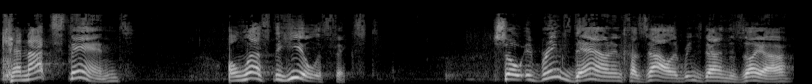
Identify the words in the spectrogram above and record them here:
cannot stand unless the heel is fixed. So it brings down in Chazal, it brings down in the Zohar,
